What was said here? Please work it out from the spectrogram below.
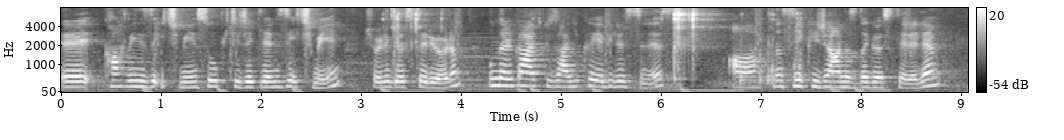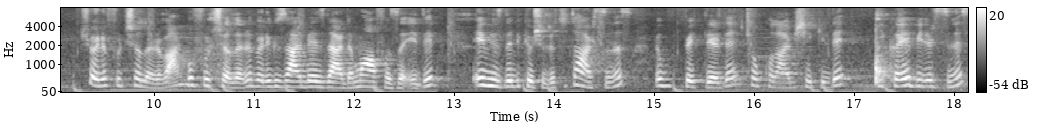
e, kahvenizi içmeyin, soğuk içeceklerinizi içmeyin. Şöyle gösteriyorum. Bunları gayet güzel yıkayabilirsiniz. Aa, nasıl yıkayacağınızı da gösterelim. Şöyle fırçaları var. Bu fırçaları böyle güzel bezlerde muhafaza edip evinizde bir köşede tutarsınız ve bu pipetleri de çok kolay bir şekilde yıkayabilirsiniz.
